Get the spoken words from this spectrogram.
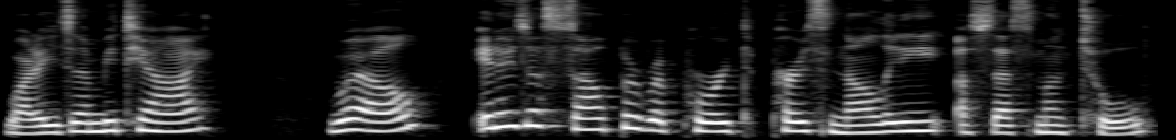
What is MBTI? Well, it is a self-report personality assessment tool.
